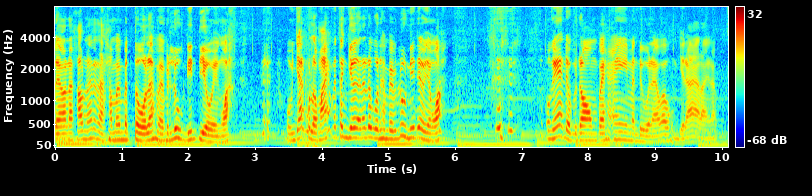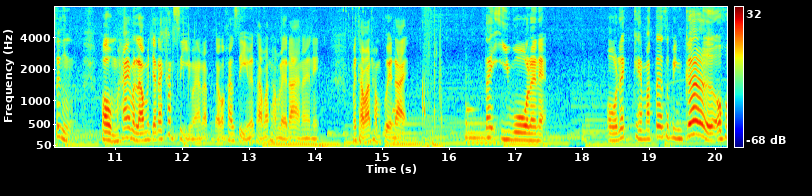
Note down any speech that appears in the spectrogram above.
แล้วนะครับนะแต่ทำไมมันโตแล้วทำไมเป็นลูกนิดเดียวเองวะ ผมยัดผลไม้มันตั้งเยอะนะทุกคนทำไมเป็นลูกนิดเดียวอย่างวะ โอเค เดี๋ยวลองไปให้มันดูนะว่าผมจะได้อะไรนะครับซึ่งพอผมให้มันแล้วมันจะได้ขั้นสี่มาครับ แต่ว่าขั้นสี่ไม่สามารถทำอะไรได้นะนนี้ไม่สามารถทำเควสได้ ได้อีโวเลยเนี่ย โอ้ได้แกมมาสเตอร์สปริงเกอร์ โอ้โห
